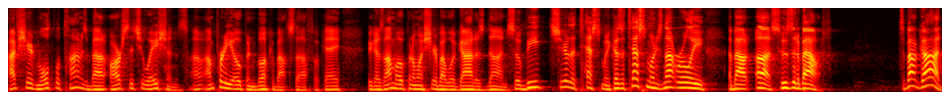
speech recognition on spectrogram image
I've shared multiple times about our situations. I'm pretty open book about stuff, okay? Because I'm open, I want to share about what God has done. So be share the testimony, because the testimony is not really about us. Who's it about? It's about God.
